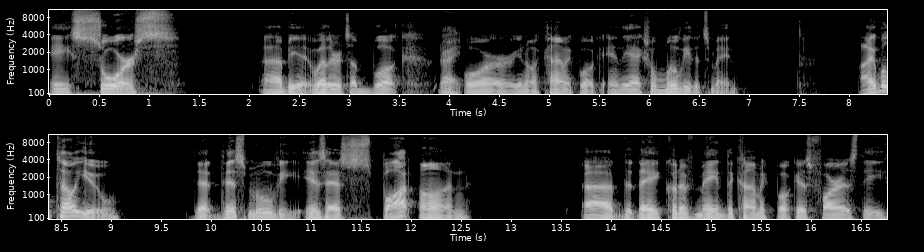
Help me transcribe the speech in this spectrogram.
a source, uh, be it whether it's a book Right. or you know a comic book and the actual movie that's made i will tell you that this movie is as spot on uh, that they could have made the comic book as far as the,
